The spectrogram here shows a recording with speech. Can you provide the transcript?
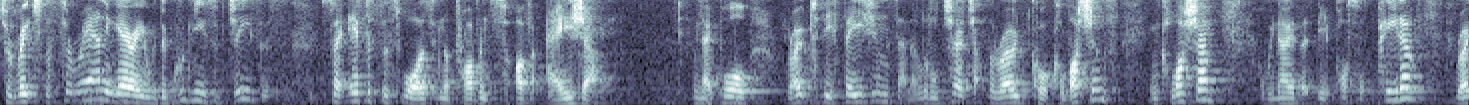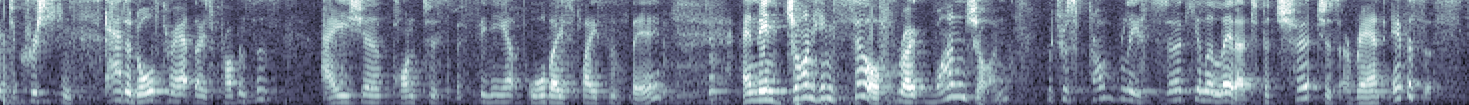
to reach the surrounding area with the good news of Jesus So Ephesus was in the province of Asia. We know Paul wrote to the Ephesians and a little church up the road called Colossians in Colossia. We know that the Apostle Peter wrote to Christians scattered all throughout those provinces Asia, Pontus, Bithynia, all those places there. And then John himself wrote 1 John, which was probably a circular letter to the churches around Ephesus.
